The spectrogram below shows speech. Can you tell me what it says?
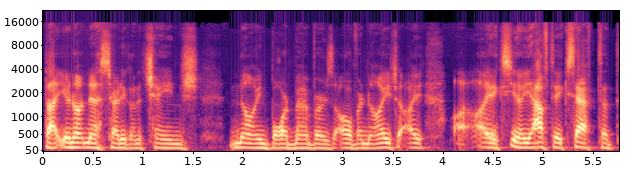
that you're not necessarily going to change nine board members overnight. I, I, I, you know, you have to accept that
